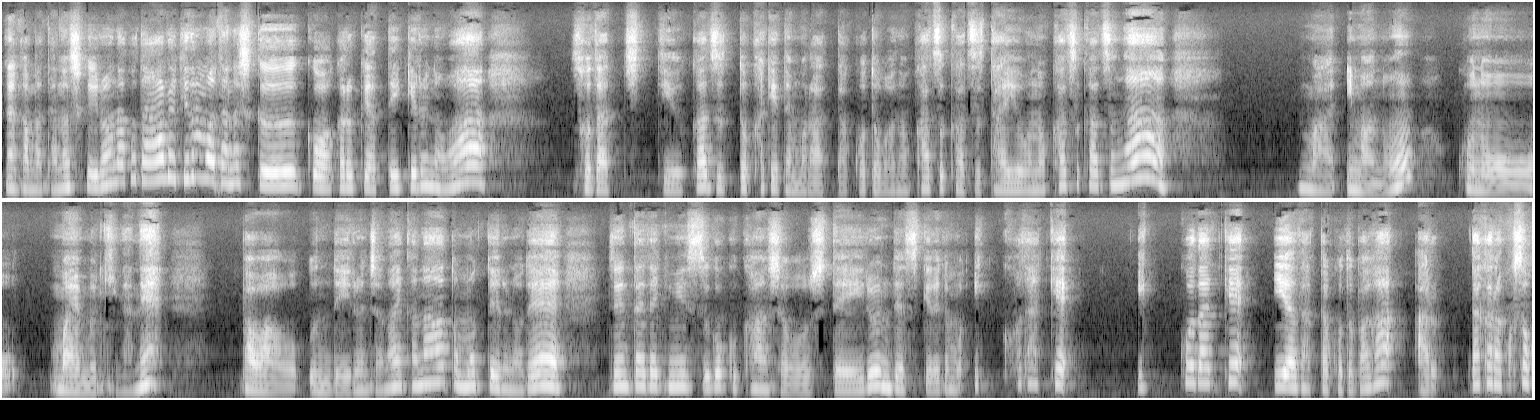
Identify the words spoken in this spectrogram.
なんかまあ楽しくいろんなことあるけども楽しくこう明るくやっていけるのは、育ちっていうかずっとかけてもらった言葉の数々、対応の数々が、まあ今のこの前向きなね、パワーを生んでいるんじゃないかなと思っているので、全体的にすごく感謝をしているんですけれども、一個だけ個だけ嫌だった言葉がある。だからこそ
